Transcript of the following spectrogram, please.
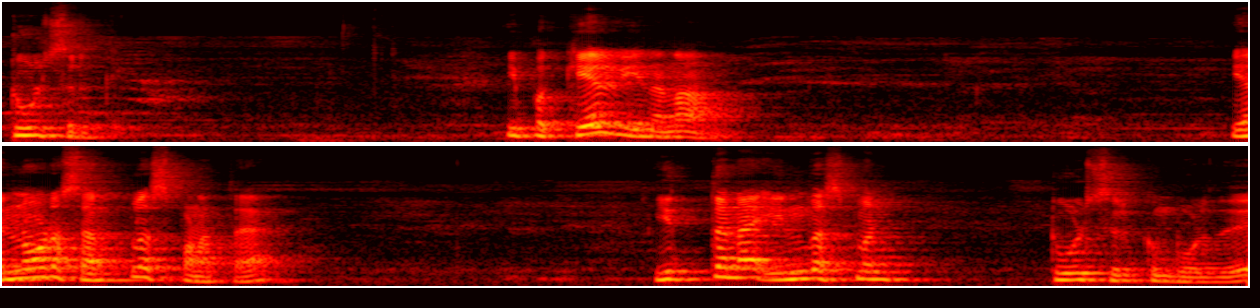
டூல்ஸ் இருக்குது இப்போ கேள்வி என்னென்னா என்னோட சர்ப்ளஸ் பணத்தை இத்தனை இன்வெஸ்ட்மெண்ட் டூல்ஸ் இருக்கும்பொழுது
